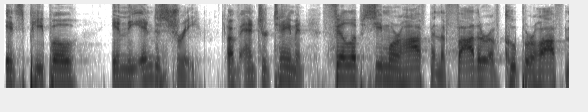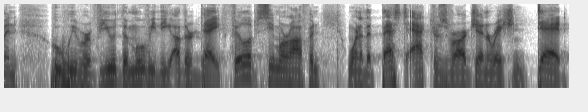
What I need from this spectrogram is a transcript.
it's people in the industry of entertainment. Philip Seymour Hoffman, the father of Cooper Hoffman, who we reviewed the movie the other day. Philip Seymour Hoffman, one of the best actors of our generation, dead.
